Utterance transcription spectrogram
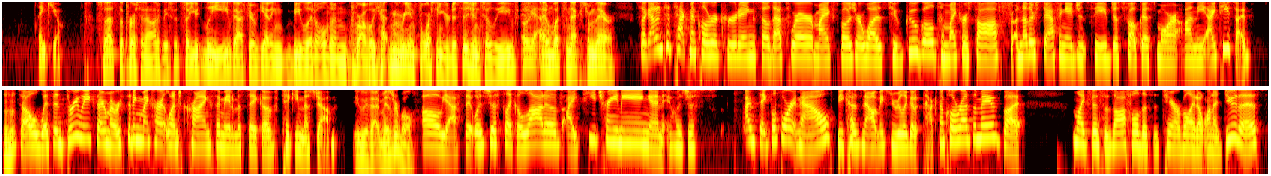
thank you. So that's the personality piece of it. So you leave after getting belittled and probably having reinforcing your decision to leave. Oh, yeah. And what's next from there? So I got into technical recruiting. So that's where my exposure was to Google, to Microsoft, another staffing agency, just focused more on the IT side. Mm-hmm. So within three weeks, I remember sitting in my car at lunch crying because I made a mistake of taking this job. You were that miserable. Oh, yes. It was just like a lot of IT training. And it was just, I'm thankful for it now because now it makes me really good at technical resumes. But I'm like, this is awful. This is terrible. I don't want to do this.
